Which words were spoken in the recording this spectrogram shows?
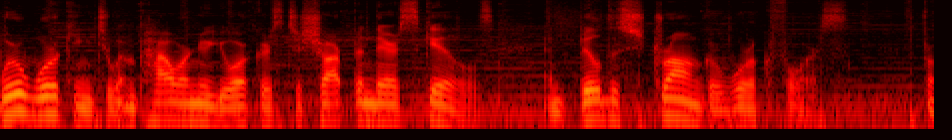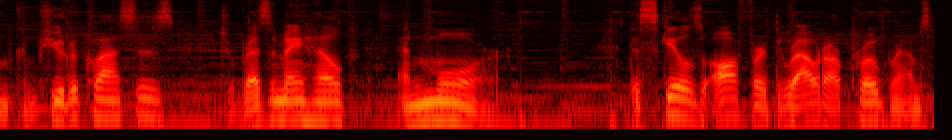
We're working to empower New Yorkers to sharpen their skills and build a stronger workforce, from computer classes to resume help and more. The skills offered throughout our programs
